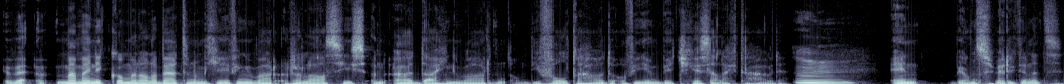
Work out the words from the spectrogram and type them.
Wij- mama en ik komen allebei uit een omgeving waar relaties een uitdaging waren om die vol te houden of die een beetje gezellig te houden. Mm. En bij ons werkte het.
